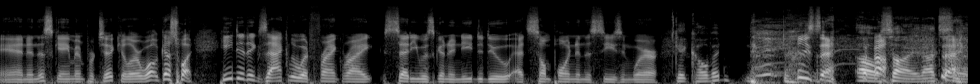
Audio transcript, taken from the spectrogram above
And in this game in particular, well, guess what? He did exactly what Frank Reich said he was going to need to do at some point in the season, where Get COVID? he said, Oh, sorry, that's uh,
